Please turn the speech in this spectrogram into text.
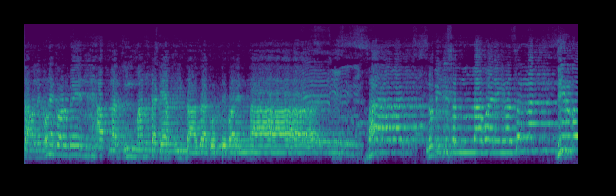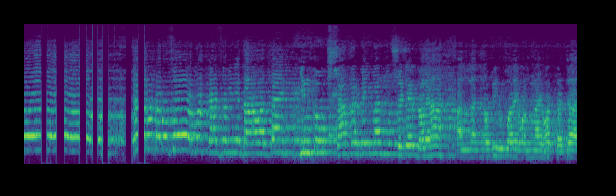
তাহলে মনে করবেন আপনার ইমানটাকে আপনি তাজা করতে পারেন না। দীর্ঘ তেরোটা বছর দাওয়াত দেয়। কিন্তু কাফের, বেঈমান, মুশরিকের দলেরা আল্লাহ নবীর উপরে অন্যায়, অত্যাচার,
